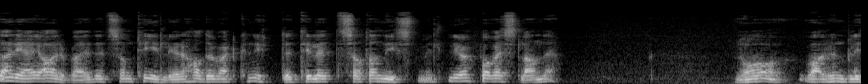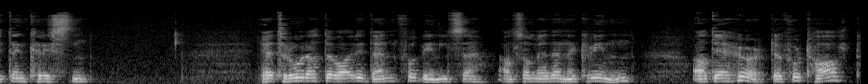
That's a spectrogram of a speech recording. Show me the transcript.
der jeg arbeidet som tidligere hadde vært knyttet til et satanistmiljø på Vestlandet. Nå var hun blitt en kristen. Jeg tror at det var i den forbindelse, altså med denne kvinnen, at jeg hørte fortalt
